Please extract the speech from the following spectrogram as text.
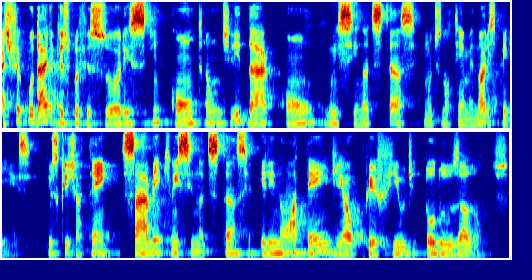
a dificuldade que os professores encontram de lidar com o ensino à distância. Muitos não têm a menor experiência. E os que já têm sabem que o ensino à distância ele não atende ao perfil de todos os alunos.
